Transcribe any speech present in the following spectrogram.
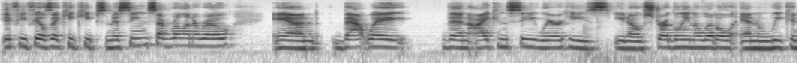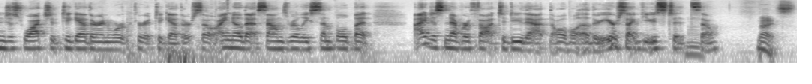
if he feels like he keeps missing several in a row and that way then I can see where he's, you know, struggling a little and we can just watch it together and work through it together. So I know that sounds really simple, but I just never thought to do that all the other years I've used it. So Nice.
